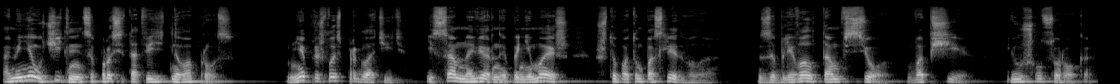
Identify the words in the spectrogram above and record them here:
а меня учительница просит ответить на вопрос. Мне пришлось проглотить. И сам, наверное, понимаешь, что потом последовало. Заблевал там все, вообще, и ушел с урока.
